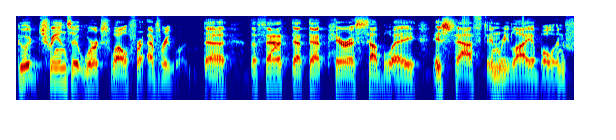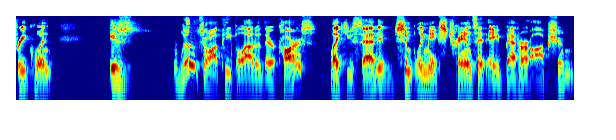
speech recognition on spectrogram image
good transit works well for everyone. The the fact that that Paris subway is fast and reliable and frequent is will draw people out of their cars. Like you said, it simply makes transit a better option.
